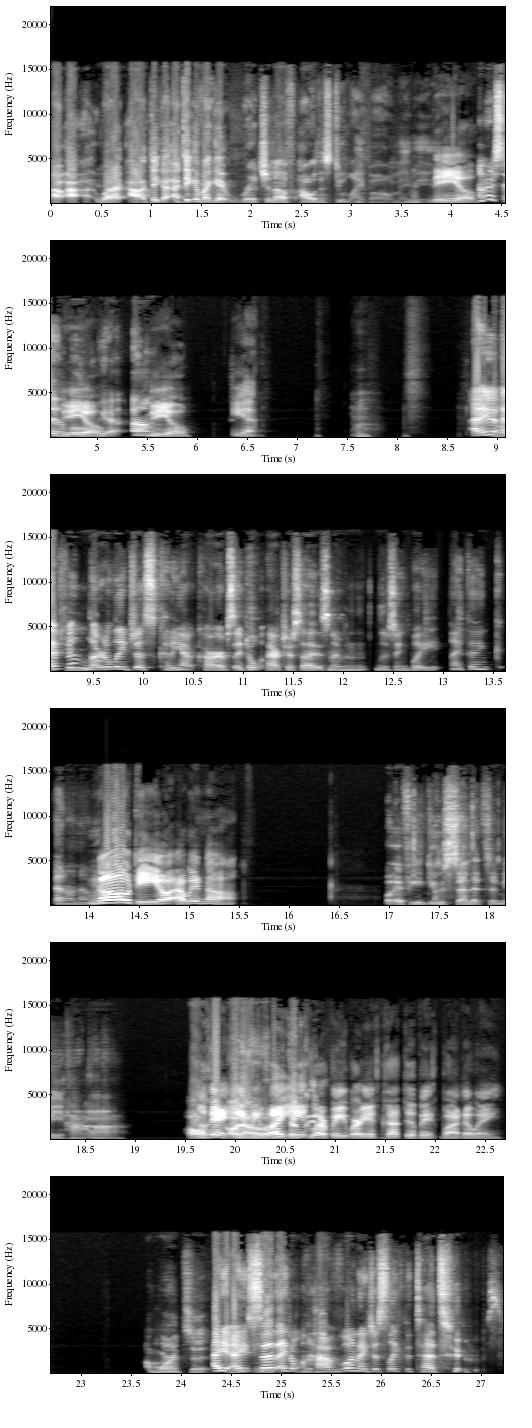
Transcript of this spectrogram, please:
I, I, what I, I think I think if I get rich enough, I'll just do lipo maybe. Leo, Understandable. Leo. Yeah. Um, Leo, yeah. I Not I've been literally just cutting out carbs. I don't exercise, and I've been losing weight. I think I don't know. No, Dio, I will not. But if you do send it to me, haha. Oh, okay, oh, no, Amy, no, what we is definitely- your favorite succubus, by the way? I'm more into. I, I said I don't have one. I just like the tattoos.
